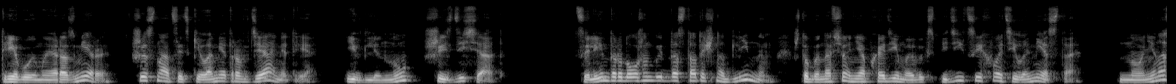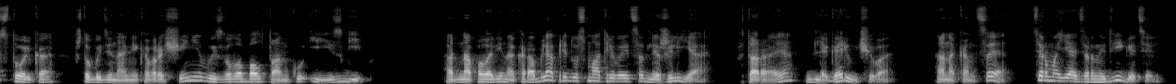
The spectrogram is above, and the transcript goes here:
Требуемые размеры – 16 км в диаметре и в длину 60. Цилиндр должен быть достаточно длинным, чтобы на все необходимое в экспедиции хватило места, но не настолько, чтобы динамика вращения вызвала болтанку и изгиб. Одна половина корабля предусматривается для жилья, вторая – для горючего, а на конце – термоядерный двигатель,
